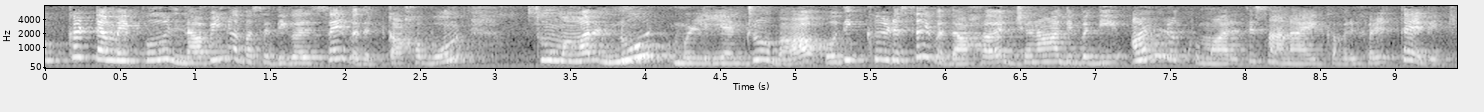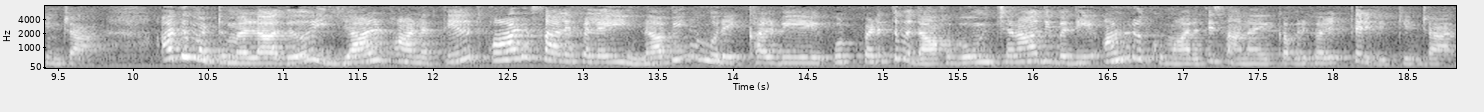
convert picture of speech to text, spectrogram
உட்கட்டமைப்பு நவீன வசதிகள் செய்வதற்காகவும் சுமார் நூறு மில்லியன் ரூபாய் ஒதுக்கீடு செய்வதாக ஜனாதிபதி அனுரகுமார திசாநாயக் அவர்கள் தெரிவிக்கின்றார். அது மட்டுமல்லாது யாழ்ப்பாணத்தில் பாடசாலைகளை நவீன முறை கல்வியை உட்படுத்துவதாகவும் ஜனாதிபதி அனுரகுமார திசாநாயக் அவர்கள் தெரிவிக்கின்றார்.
